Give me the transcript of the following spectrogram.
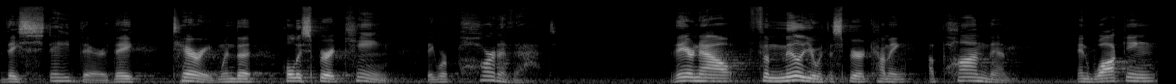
They stayed there, they tarried. When the Holy Spirit came, they were part of that. They are now familiar with the Spirit coming upon them and walking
